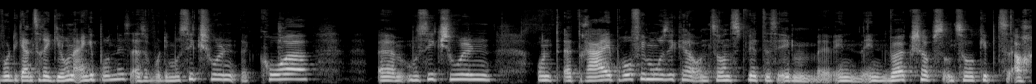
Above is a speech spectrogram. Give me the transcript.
wo die ganze Region eingebunden ist, also wo die Musikschulen, Chor, äh, Musikschulen und äh, drei Profimusiker und sonst wird es eben äh, in, in Workshops und so gibt es auch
